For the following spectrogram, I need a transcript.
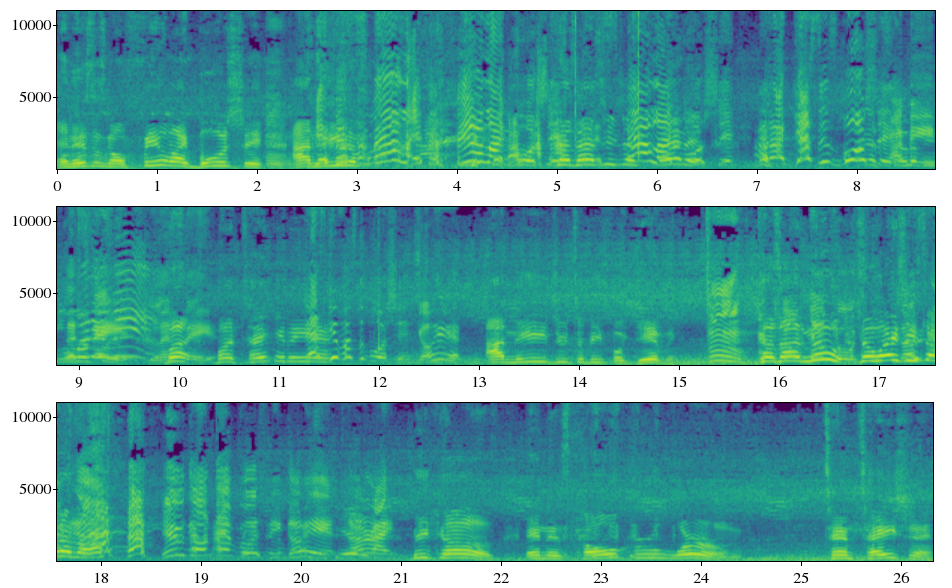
and this is gonna feel like bullshit. I If need it a. smell if it feel like bullshit, 'Cause how and she just smell like said it. bullshit, then I guess it's bullshit. I mean, let's what do say you it. mean? Let's But say it. but take it Just in. give us the bullshit. Go ahead. I need you to be forgiving. Mm. Cause I knew bullshit. the way she Okay. said it. Like, Here we go with that bullshit. Go ahead. All right. Because in this cold, cruel world, temptation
